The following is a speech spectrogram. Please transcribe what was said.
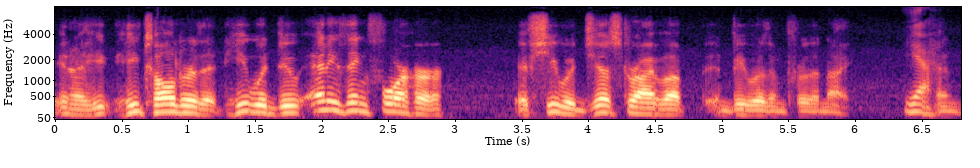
you know, he he told her that he would do anything for her if she would just drive up and be with him for the night. Yeah. And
